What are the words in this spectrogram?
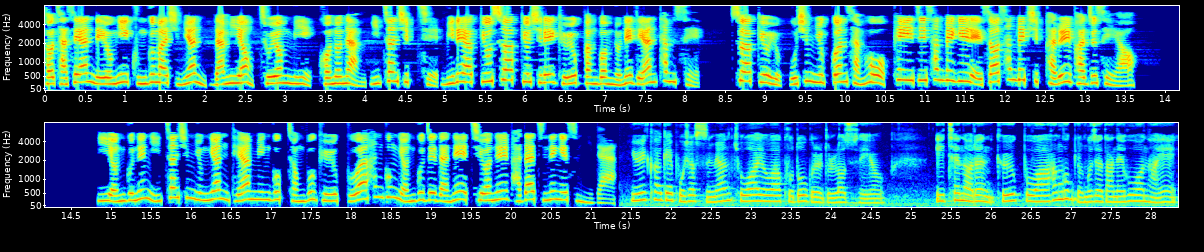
더 자세한 내용이 궁금하시면 남이영, 조영미, 권호남 2017 미래학교 수학교실의 교육방법론에 대한 탐색 수학교육 56권 3호 페이지 301에서 318을 봐주세요. 이 연구는 2016년 대한민국 정부 교육부와 한국연구재단의 지원을 받아 진행했습니다. 유익하게 보셨으면 좋아요와 구독을 눌러주세요. 이 채널은 교육부와 한국연구재단의 후원하에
